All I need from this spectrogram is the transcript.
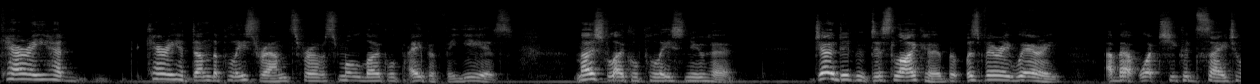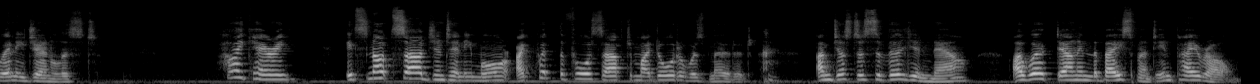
Carrie had Kerry had done the police rounds for a small local paper for years. Most local police knew her. Jo didn't dislike her, but was very wary about what she could say to any journalist. Hi, Carrie. It's not sergeant anymore. I quit the force after my daughter was murdered. I'm just a civilian now. I work down in the basement in payroll.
